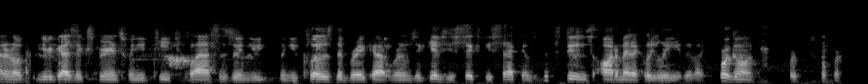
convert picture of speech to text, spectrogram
I don't know your guys' experience when you teach classes when you when you close the breakout rooms. It gives you 60 seconds, but students automatically leave. They're like, "We're gone." We're,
